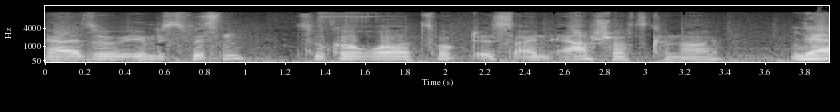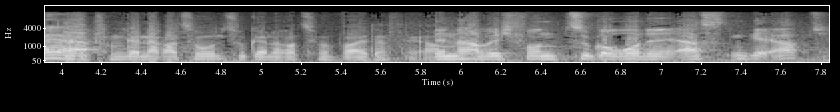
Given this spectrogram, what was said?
ja, also ihr müsst wissen, Zuckerrohr zockt ist ein Erbschaftskanal. Ja, ja. Wird von Generation zu Generation weitervererbt. Den habe ich von Zuckerrohr den ersten geerbt.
